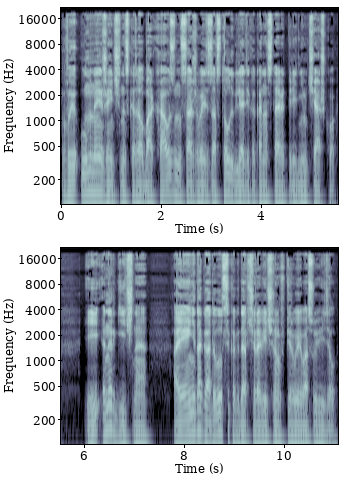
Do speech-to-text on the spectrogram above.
«Вы умная женщина», — сказал Баркхаузен, усаживаясь за стол и глядя, как она ставит перед ним чашку. «И энергичная. А я и не догадывался, когда вчера вечером впервые вас увидел».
